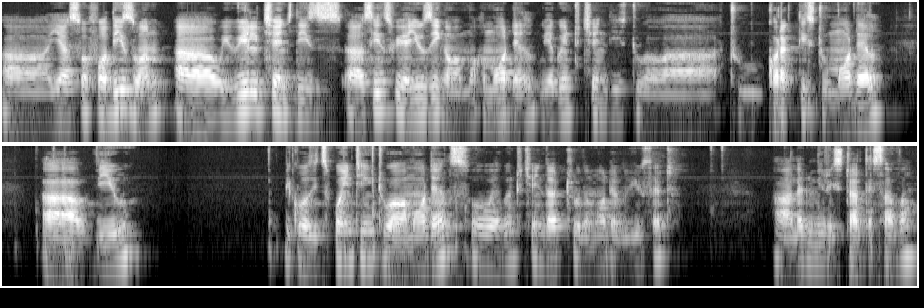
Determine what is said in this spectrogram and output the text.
Uh, yeah, so for this one, uh, we will change this uh, since we are using our mo model. We are going to change this to our to correct this to model uh, view because it's pointing to our model so we're going to change that to the model view set uh, let me restart the server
